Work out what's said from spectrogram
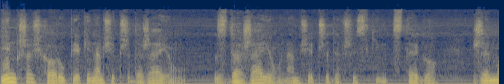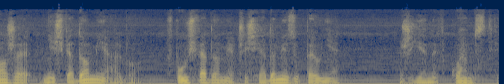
Większość chorób, jakie nam się przydarzają, zdarzają nam się przede wszystkim z tego, że może nieświadomie albo wpółświadomie, czy świadomie zupełnie żyjemy w kłamstwie.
